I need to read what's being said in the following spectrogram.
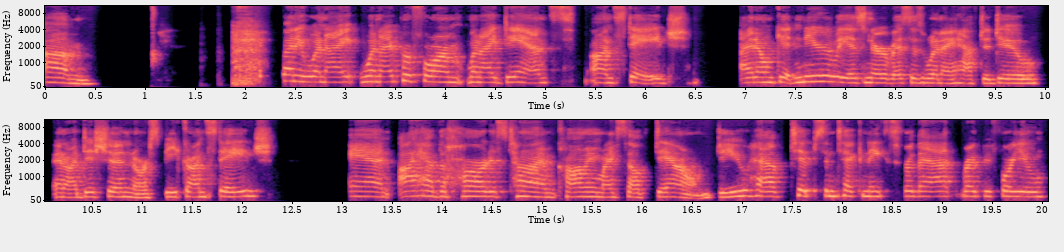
um, funny when I, when I perform, when I dance on stage, I don't get nearly as nervous as when I have to do an audition or speak on stage. And I have the hardest time calming myself down. Do you have tips and techniques for that right before you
